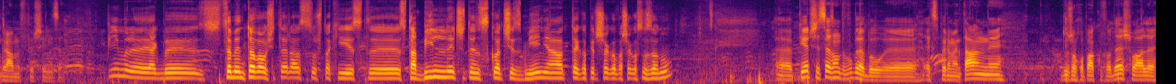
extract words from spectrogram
gramy w pierwszej lidze. PIM jakby scementował się teraz, już taki jest yy, stabilny, czy ten skład się zmienia od tego pierwszego waszego sezonu? E, Pierwszy sezon to w ogóle był e, eksperymentalny, dużo chłopaków odeszło, ale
